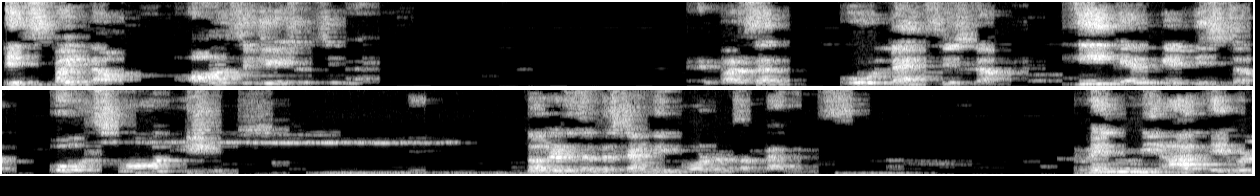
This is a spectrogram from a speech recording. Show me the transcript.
in spite of all situations in life. A person who lacks wisdom, he can get disturbed over small issues. Now let us understand the importance of balance. When we are able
